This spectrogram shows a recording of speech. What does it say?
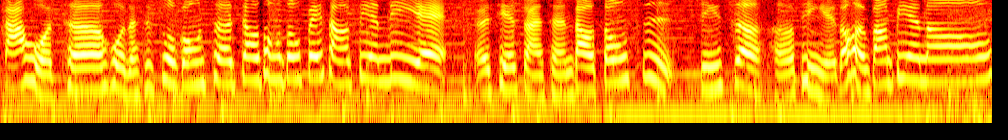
搭火车，或者是坐公车，交通都非常便利耶。而且转乘到东市、新社、和平也都很方便哦。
